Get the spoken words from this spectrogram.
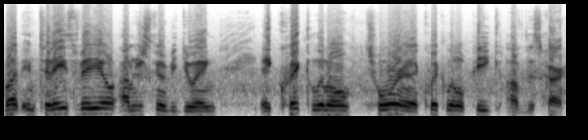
But in today's video, I'm just going to be doing a quick little tour and a quick little peek of this car.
